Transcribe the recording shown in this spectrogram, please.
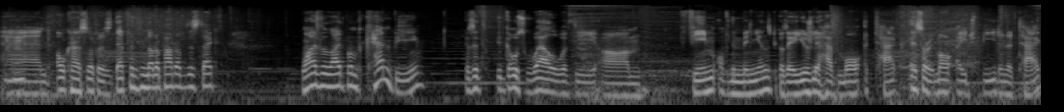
Mm-hmm. And Auchenai Circle is definitely not a part of this deck. While the light bomb can be, because it it goes well with the um, theme of the minions because they usually have more attack, uh, sorry, more HP than attack.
